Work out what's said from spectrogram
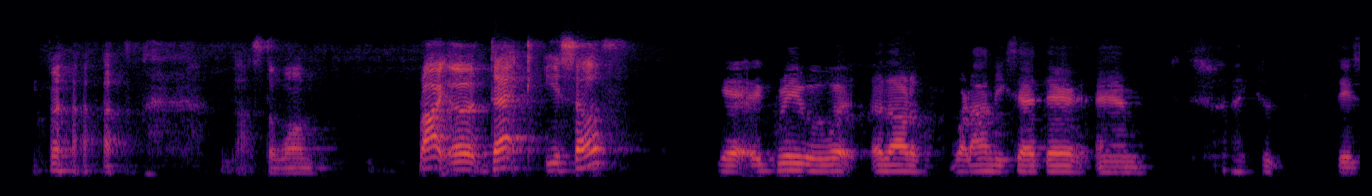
That's the one. Right, uh, Deck, yourself? Yeah, I agree with what, a lot of what Andy said there. Um, this,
